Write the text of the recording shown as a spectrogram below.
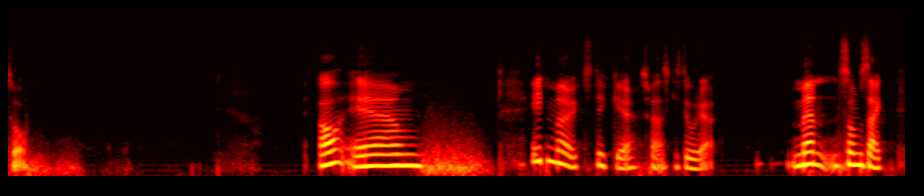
Så. Ja, eh, ett mörkt stycke svensk historia. Men som sagt,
